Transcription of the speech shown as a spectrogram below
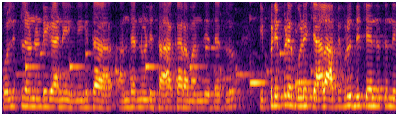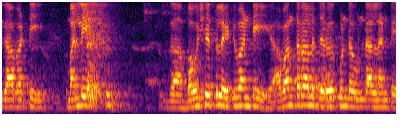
పోలీసుల నుండి కానీ మిగతా అందరి నుండి సహకారం అందేటట్లు ఇప్పుడిప్పుడే గుడి చాలా అభివృద్ధి చెందుతుంది కాబట్టి మళ్ళీ భవిష్యత్తులో ఎటువంటి అవంతరాలు జరగకుండా ఉండాలంటే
